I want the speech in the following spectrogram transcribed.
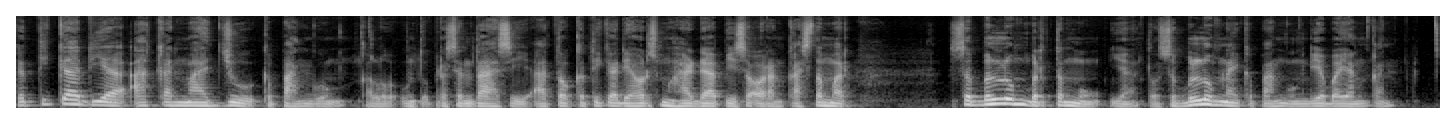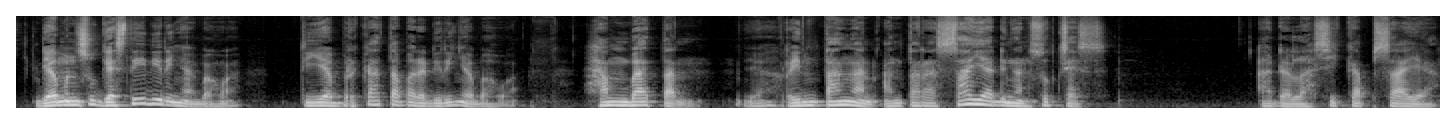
ketika dia akan maju ke panggung kalau untuk presentasi atau ketika dia harus menghadapi seorang customer sebelum bertemu ya atau sebelum naik ke panggung dia bayangkan dia mensugesti dirinya bahwa dia berkata pada dirinya bahwa hambatan ya rintangan antara saya dengan sukses adalah sikap saya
